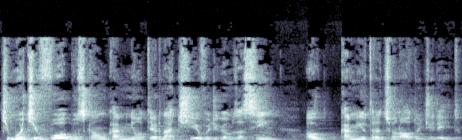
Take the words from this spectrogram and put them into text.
te motivou a buscar um caminho alternativo, digamos assim, ao caminho tradicional do direito?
